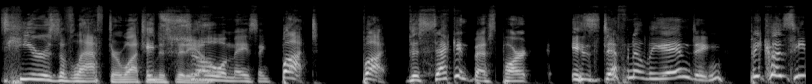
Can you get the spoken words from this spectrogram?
tears of laughter watching It's this video. so amazing. But but the second best part is definitely ending because he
